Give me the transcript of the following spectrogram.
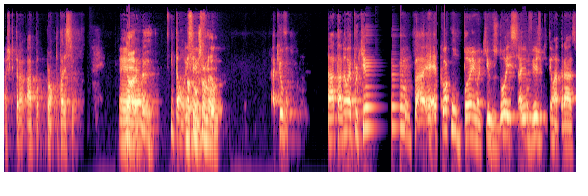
Acho que tra... ah, pronto, apareceu. É... Não, então, tá funcionando. Aqui eu vou... Ah, tá. Não, é porque eu, é, é eu acompanho aqui os dois, aí eu vejo que tem um atraso.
